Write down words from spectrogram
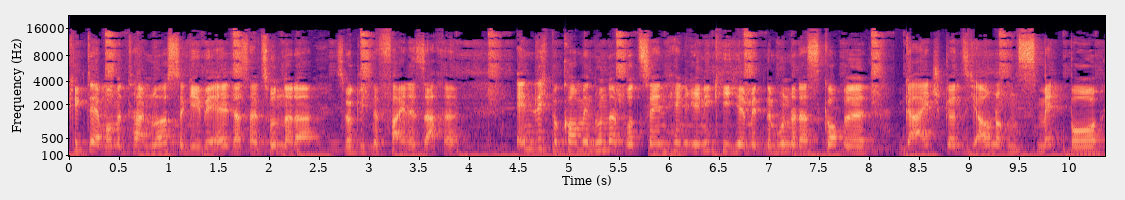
Kriegt er momentan nur aus der GBL, das als 100er, ist wirklich eine feine Sache. Endlich bekommen 100% Henry Niki hier mit einem 100er Skoppel. Geitsch gönnt sich auch noch ein Smetbo.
